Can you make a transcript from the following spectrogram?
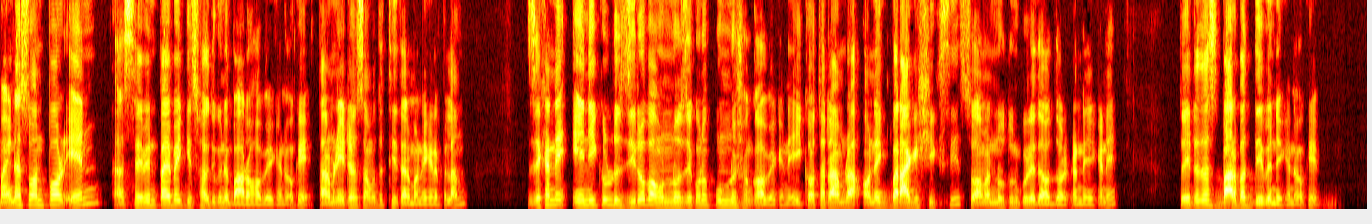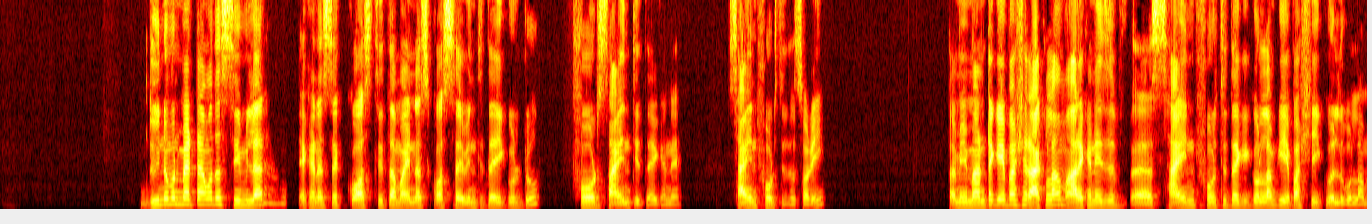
মাইনাস ওয়ান পর এন সেভেন পাই বাই কি, ছয় দুগুণে বারো হবে এখানে ওকে তার মানে এটা হচ্ছে আমাদের থিতার মান এখানে পেলাম। যেখানে এন ইকুয়াল টু জিরো বা অন্য যে কোনো পূর্ণ সংখ্যা হবে এখানে। এই কথাটা আমরা অনেকবার আগে শিখছি সো আমার নতুন করে দেওয়ার দরকার নেই এখানে। তো এটা জাস্ট বারবার দেবেন এখানে ওকে দুই নম্বর ম্যাটটা আমাদের সিমিলার এখানে হচ্ছে cos theta minus cos seven theta equal to four sine theta এখানে। সাইন ফোর থিতা সরি তো আমি এই মানটাকে এ পাশে রাখলাম, আর এখানে যে সাইন ফোর থিতা কি করলাম কি এ পাশে ইকুয়াল করলাম।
